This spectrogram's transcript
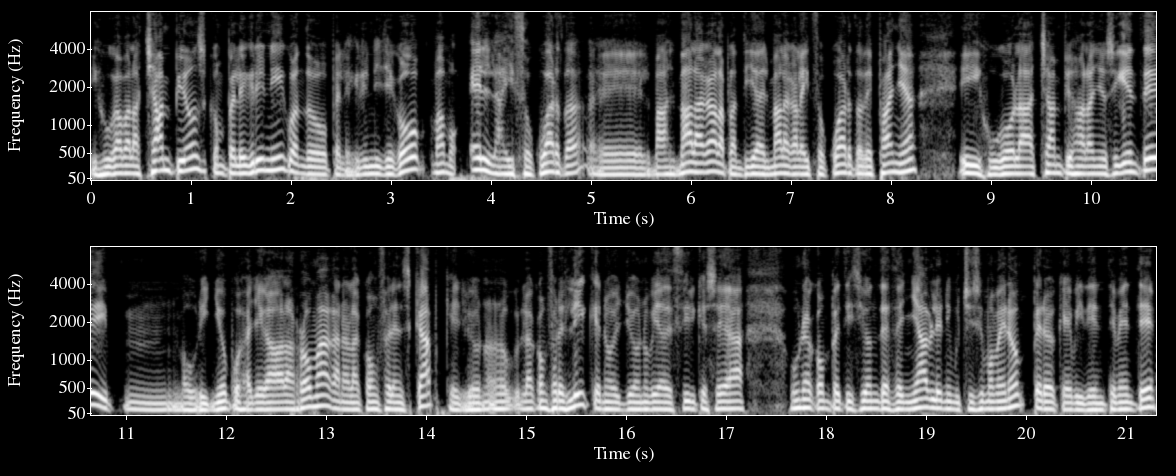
y jugaba la Champions con Pellegrini. Cuando Pellegrini llegó, vamos, él la hizo cuarta, el, Málaga, la plantilla del Málaga la hizo cuarta de España y jugó la Champions al año siguiente y mm, Mourinho pues ha llegado a la Roma, gana la Conference Cup, que yo no, la Conference League, que no, yo no voy a decir que sea una competición desdeñable ni muchísimo menos, pero que evidentemente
